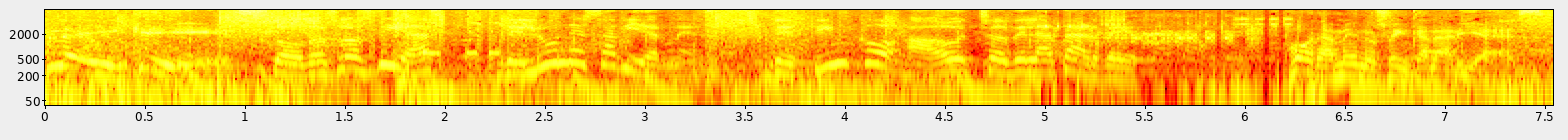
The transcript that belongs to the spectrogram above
Play Kiss. Todos los días, de lunes a viernes, de 5 a 8 de la tarde. Hora menos en Canarias.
